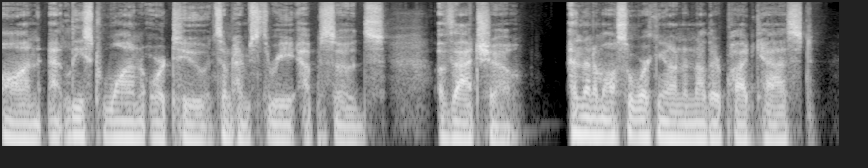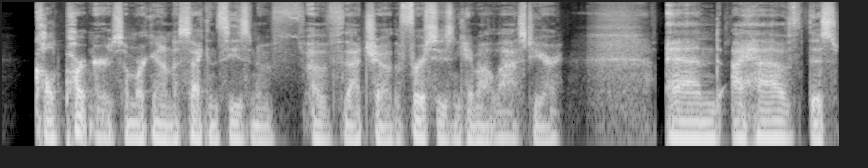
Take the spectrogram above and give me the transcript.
on at least one or two, and sometimes three episodes of that show. And then I'm also working on another podcast called Partners. I'm working on a second season of, of that show. The first season came out last year. And I have this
